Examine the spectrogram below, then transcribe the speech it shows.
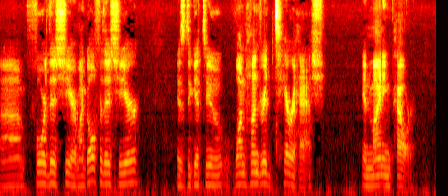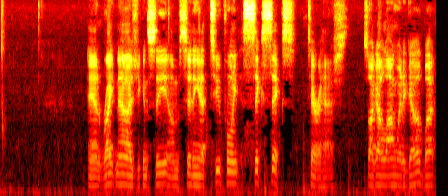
um, for this year. My goal for this year is to get to 100 terahash in mining power and right now, as you can see, I'm sitting at 2.66 terahash. So I got a long way to go, but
